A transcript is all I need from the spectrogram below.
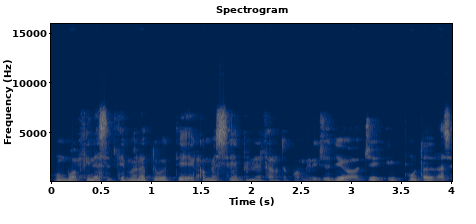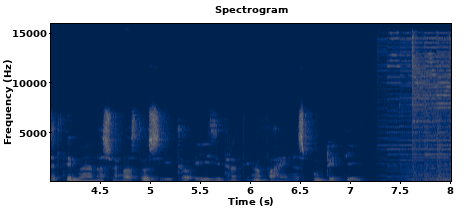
Un buon fine settimana a tutti e come sempre nel tardo pomeriggio di oggi il punto della settimana sul nostro sito easy-finance.it.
